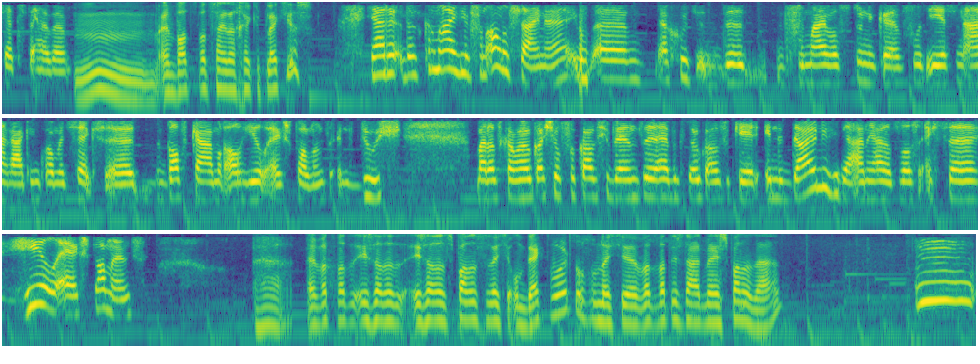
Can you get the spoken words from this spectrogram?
seks te hebben. Mm, en wat, wat zijn dan gekke plekjes? Ja, dat kan eigenlijk van alles zijn, hè. Ehm, ja, goed, de, voor mij was toen ik eh, voor het eerst in aanraking kwam met seks... eh, de badkamer al heel erg spannend en de douche. Maar dat kan ook als je op vakantie bent, eh, heb ik het ook al eens een keer in de duinen gedaan. Ja, dat was echt heel erg spannend. En wat, wat, is, dat het, is dat het spannendste dat je ontdekt wordt? Of omdat je, wat, wat is daar het meest spannend aan? Mm,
